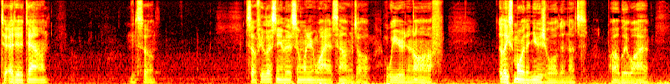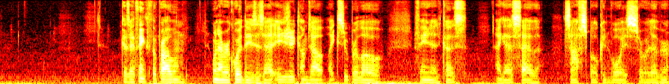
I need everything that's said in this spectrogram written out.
to edit it down. And so so if you're listening to this and wondering why it sounds all weird and off, at least more than usual, then that's probably why. Because I think the problem when I record these is that it usually comes out like super low, fainted, because I guess I have a soft spoken voice or whatever.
